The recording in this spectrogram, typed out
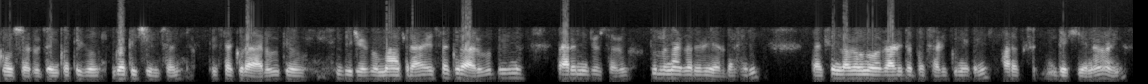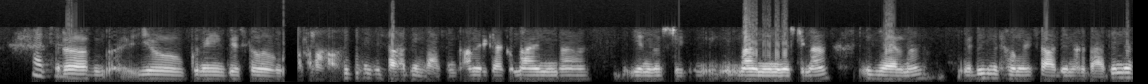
कोषहरू चाहिँ कतिको गतिशील छन् त्यस्ता कुराहरू त्यो वीर्यको मात्रा यस्ता कुराहरू विभिन्न प्यारामिटर्सहरू तुलना गरेर हेर्दाखेरि भ्याक्सिन लगाउनु अगाडि त पछाडि कुनै पनि फरक देखिएन होइन। र यो कुनै त्यस्तो अरू पनि त्यस्ता भएको छन् अमेरिकाको मायामीमा युनिभर्सिटी मायामी युनिभर्सिटीमा इजरायलमा विभिन्न ठाउँमा यस्ता अध्ययनहरू भएको छन् र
